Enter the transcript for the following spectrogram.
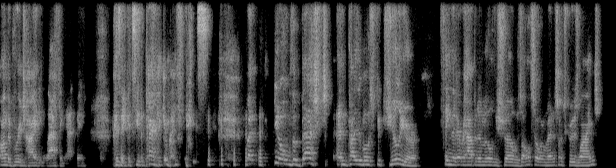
on the bridge hiding, laughing at me because they could see the panic in my face. but you know, the best and probably the most peculiar thing that ever happened in the middle of the show was also on Renaissance Cruise Lines.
